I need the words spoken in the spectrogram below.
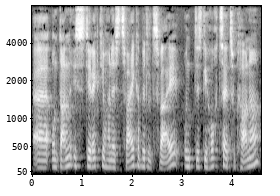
äh, und dann ist direkt Johannes 2, Kapitel 2 und das ist die Hochzeit zu Kana.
